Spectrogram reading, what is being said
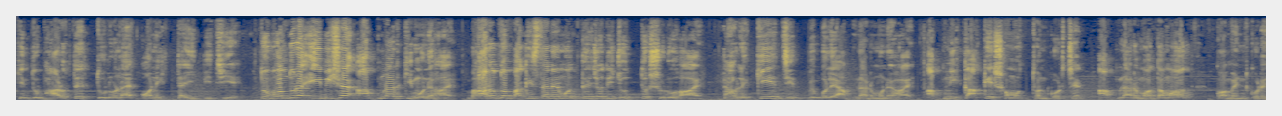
কিন্তু ভারতের তুলনায় অনেকটাই পিছিয়ে। তো বন্ধুরা, এই বিষয়ে আপনার কি মনে হয়? ভারত ও পাকিস্তানের মধ্যে যদি যুদ্ধ শুরু হয়, তাহলে কে জিতবে বলে আপনার মনে হয়? আপনি কাকে সমর্থন করছেন? আপনার মতামত কমেন্ট করে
